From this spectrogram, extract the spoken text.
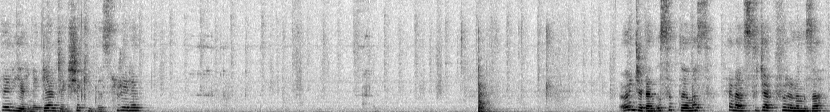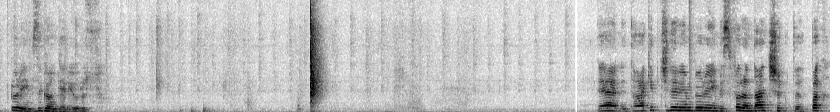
her yerine gelecek şekilde sürelim. Önceden ısıttığımız hemen sıcak fırınımıza böreğimizi gönderiyoruz. Değerli takipçilerim böreğimiz fırından çıktı. Bak.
